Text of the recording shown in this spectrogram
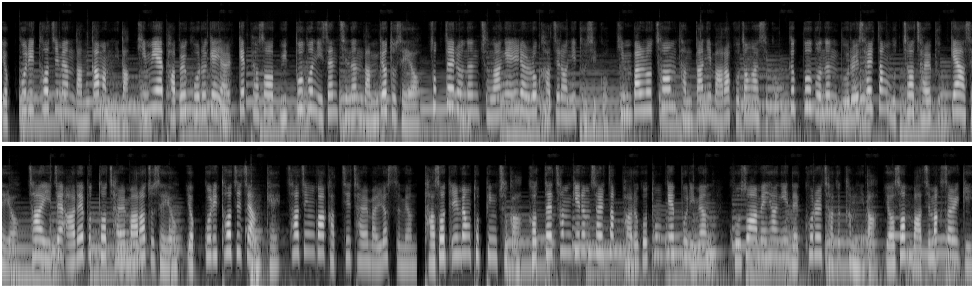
옆구리 터지면 난감합니다. 김 위에 밥을 고르게 얇게 펴서 윗부분 2cm는 남겨두세요. 속재료는 중앙에 일렬로 가지런히 두시고 김발로 처음 단단히 말아 고정하시고 끝부분은 물을 살짝 묻혀 잘 붙게 하세요. 자 이제 아래부터 잘 말아주세요. 옆구리 터지지 않게 사진과 같이 잘 말렸으면 다섯 일명 토핑 추가 겉에 참기름 살짝 바르고 통깨 뿌리면 고소함의 향이 내 코를 자극합니다. 여섯 마지막 썰기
